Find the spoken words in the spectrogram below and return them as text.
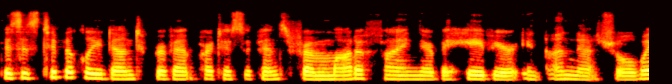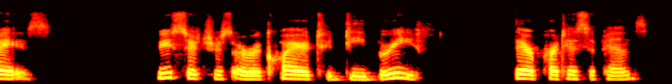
This is typically done to prevent participants from modifying their behavior in unnatural ways. Researchers are required to debrief their participants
